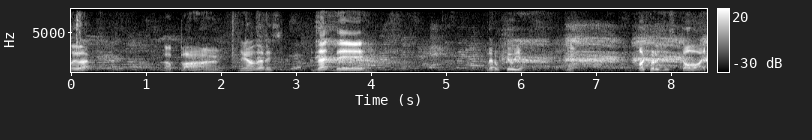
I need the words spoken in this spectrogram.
Look at that. A bone. You know what that is? That there, that'll kill you. Yeah. I could have just died.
